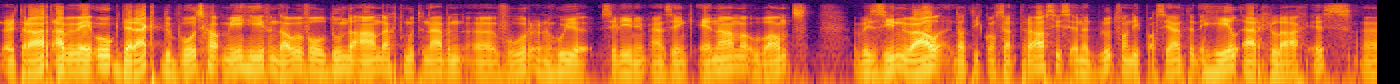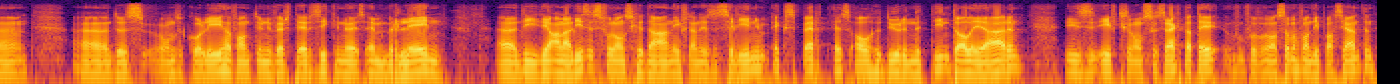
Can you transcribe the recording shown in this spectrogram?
uiteraard hebben wij ook direct de boodschap meegegeven dat we voldoende aandacht moeten hebben uh, voor een goede selenium- en zink-inname, want we zien wel dat die concentraties in het bloed van die patiënten heel erg laag is. Uh, dus onze collega van het Universitair Ziekenhuis in Berlijn uh, die die analyses voor ons gedaan heeft en is een selenium-expert is al gedurende tientallen jaren. Die heeft ons gezegd dat hij van sommige van die patiënten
